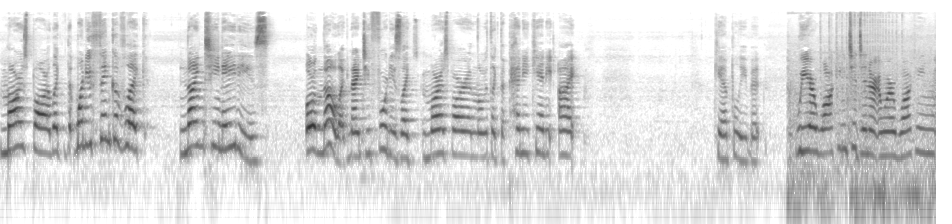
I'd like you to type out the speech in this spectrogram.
Mars bar. Like th- when you think of like 1980s, or no, like 1940s, like Mars bar and with like the penny candy. I can't believe it. We are walking to dinner and we're walking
